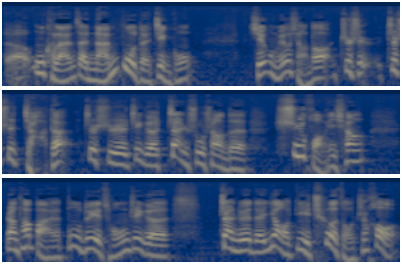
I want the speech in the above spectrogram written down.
呃乌克兰在南部的进攻，结果没有想到，这是这是假的，这是这个战术上的虚晃一枪，让他把部队从这个战略的要地撤走之后，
